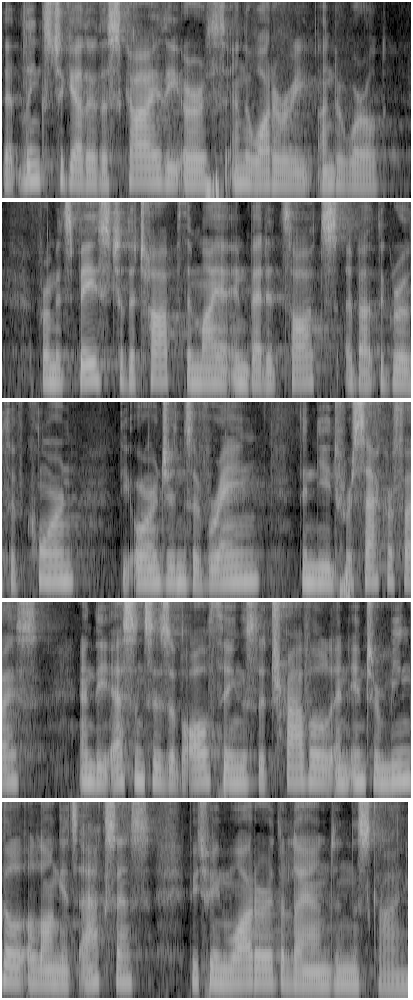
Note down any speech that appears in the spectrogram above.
that links together the sky, the earth, and the watery underworld. From its base to the top, the Maya embedded thoughts about the growth of corn, the origins of rain, the need for sacrifice, and the essences of all things that travel and intermingle along its axis between water, the land, and the sky.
